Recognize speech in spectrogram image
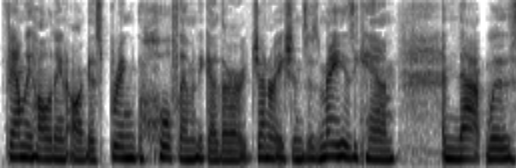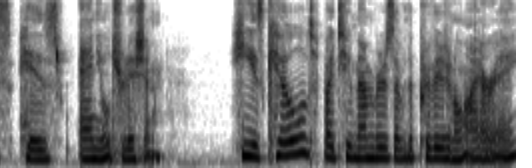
Family holiday in August, bring the whole family together, generations, as many as he can. And that was his annual tradition. He is killed by two members of the Provisional IRA.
